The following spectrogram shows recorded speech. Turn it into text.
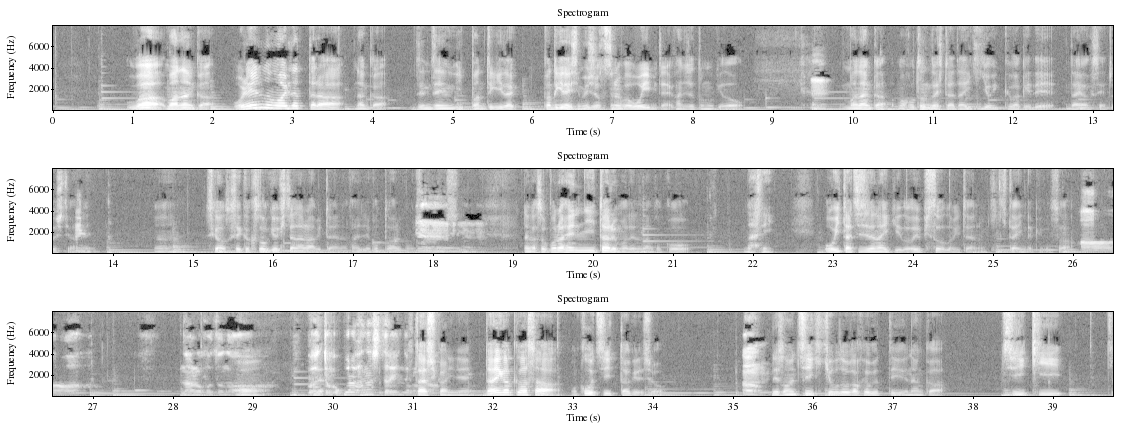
は、まあなんか俺の周りだったらなんか全然一般的だ一般的だしむしろそっちの方が多いみたいな感じだと思うけどうんまあなんか、まあ、ほとんどの人は大企業行くわけで大学生としてはね、うん、しかもせっかく東京来たならみたいな感じでことあるかもしうれないし。んなんかそこら辺に至るまでのなんかこう何？生い立ちじゃないけどエピソードみたいなの聞きたいんだけどさ。ああなるほどな。あうわどこから話したらいいんだろうな。確かにね。大学はさ高知行ったわけでしょ？うん。でその地域共同学部っていうなんか地域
